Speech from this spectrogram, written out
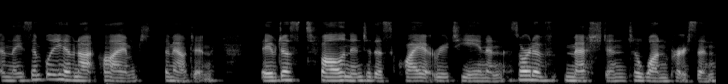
and they simply have not climbed the mountain. They've just fallen into this quiet routine and sort of meshed into one person,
